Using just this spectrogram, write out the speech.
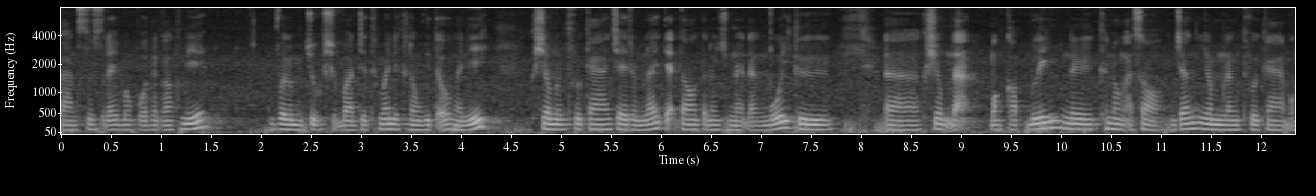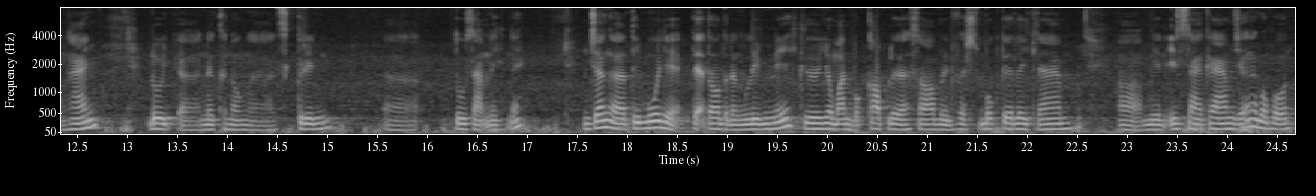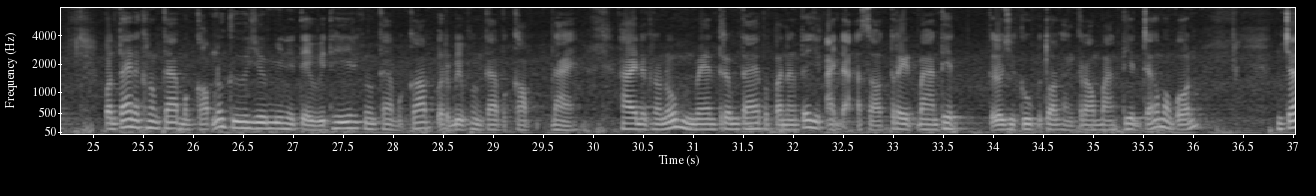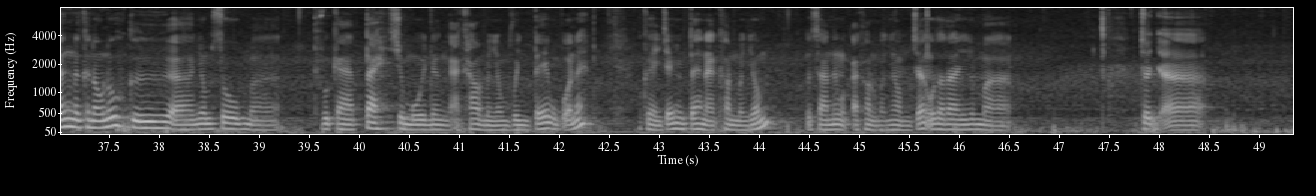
បានសួស្តីបងប្អូនទាំងអស់គ្នាវិលមកជួបខ្ញុំបានជាថ្មីនៅក្នុងវីដេអូថ្ងៃនេះខ្ញុំនឹងធ្វើការចែករំលែកតាក់ទងទៅនឹងចំណេះដឹងមួយគឺខ្ញុំដាក់បង្កប់ link នៅក្នុងអក្សរអញ្ចឹងខ្ញុំនឹងធ្វើការបង្ហាញដូចនៅក្នុង screen ទូរស័ព្ទនេះណា អញ្ចឹងទី1នេះតាក់ទងទៅនឹង link នេះគឺខ្ញុំបានបង្កប់លើអក្សរមាន Facebook Telegram មាន Instagram អញ្ចឹងណាបងប្អូនប៉ុន្តែនៅក្នុងការបង្កប់នោះគឺយើងមាននីតិវិធីក្នុងការបង្កប់របៀបក្នុងការបង្កប់ដែរហើយនៅក្នុងនោះមិនមែនត្រឹមតែប៉ុណ្្នឹងទេយើងអាចដាក់អក្សរ trade បានទៀតក៏ដូចជាគូបន្ទាល់ខាងក្រោមបានទៀតអញ្ចឹងបងប្អូនអញ្ចឹងនៅក្នុងនោះគឺខ្ញុំសូមធ្វើការតេស្តជាមួយនឹង account របស់ខ្ញុំវិញទេបងប្អូនណាអូខេអញ្ចឹងខ្ញុំតេស្តនៅ account របស់ខ្ញុំដោយសារនឹង account របស់ខ្ញុំអញ្ចឹងឧទាហរណ៍ថាខ្ញុំ ចុច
